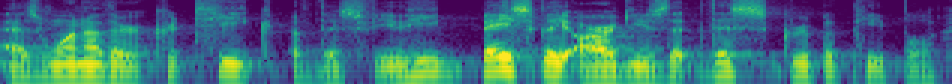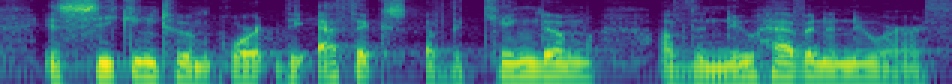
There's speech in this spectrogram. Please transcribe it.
as one other critique of this view. He basically argues that this group of people is seeking to import the ethics of the kingdom of the new heaven and new earth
